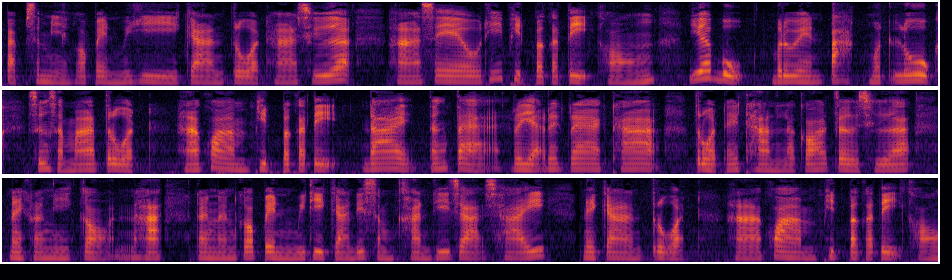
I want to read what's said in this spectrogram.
แปบเสมียงก็เป็นวิธีการตรวจหาเชื้อ หาเซลล์ที่ผิดปกติของเยื่อบุบริเวณปากมดลูก ซึ่งสามารถตรวจหาความผิดปกติได้ตั้งแต่ระยะแรก ๆ ถ้าตรวจได้ทันแล้วก็เจอเชื้อในครั้งนี้ก่อนนะคะ ดังนั้นก็เป็นวิธีการที่สำคัญที่จะใช้ในการตรวจหาความผิดปกติของ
